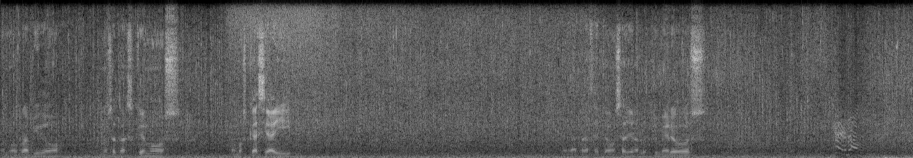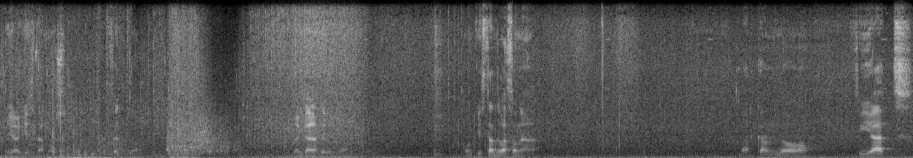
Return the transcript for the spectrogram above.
Vamos rápido. Nos atasquemos. Estamos casi ahí. Venga, parece que vamos a llegar los primeros. Y aquí estamos. Perfecto. Venga, la Conquistando la zona. Marcando. Fiat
